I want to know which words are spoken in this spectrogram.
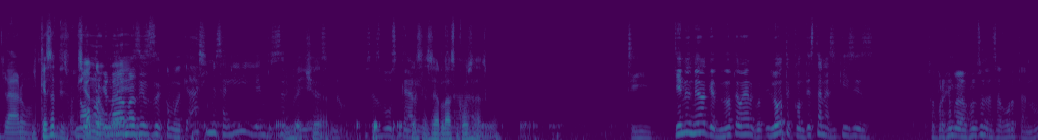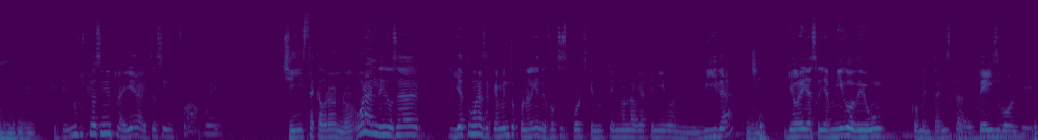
Claro. Y qué No, satisfacción, porque nada más es como de que, ah, sí me salí y ya empecé a hacer Sí, playeras. No, o sea, es buscarle. Es hacer o las sea, cosas, güey. si tienes miedo que no te vayan a y luego te contestan así que dices o sea por ejemplo Alfonso Lanzagorta no que te no pues quiero hacer mi playera y tú así fuck güey Sí, está cabrón, ¿no? órale o sea ya tuve un acercamiento con alguien de Fox Sports que no te, no lo había tenido en mi vida. Sí. y ahora ya soy amigo de un comentarista de béisbol de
